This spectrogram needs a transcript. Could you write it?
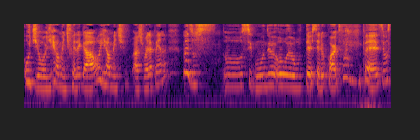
o de hoje realmente foi legal e realmente acho que vale a pena, mas os o segundo, o, o terceiro e o quarto foram péssimos.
